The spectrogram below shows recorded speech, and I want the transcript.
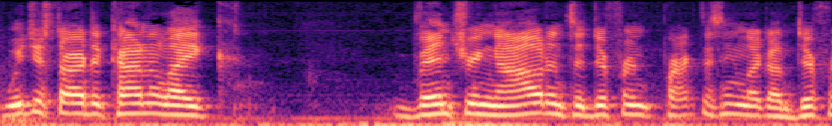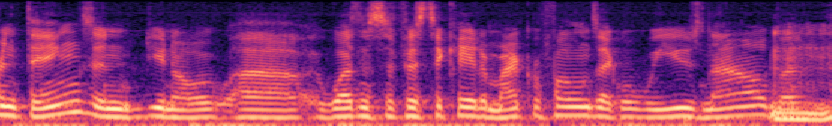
we just started kind of like venturing out into different practicing like on different things, and you know uh, it wasn't sophisticated microphones like what we use now, but. Mm-hmm.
